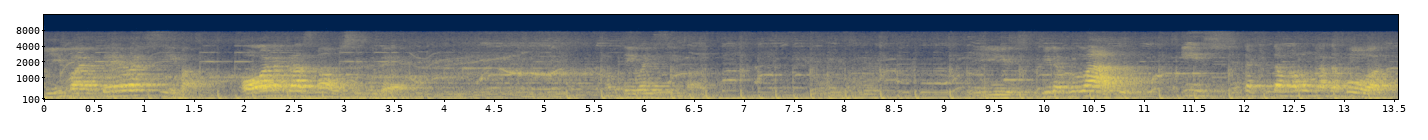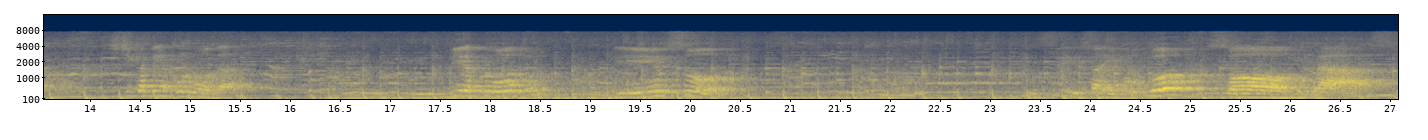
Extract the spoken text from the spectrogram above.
E vai até lá em cima. Olha para as mãos, se puder. Mantém lá em cima. Isso. Vira para o lado. Isso. Senta aqui, dá uma alongada boa. Estica bem a coluna. Vira para o outro. Isso. Isso aí, voltou. Solta o braço.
